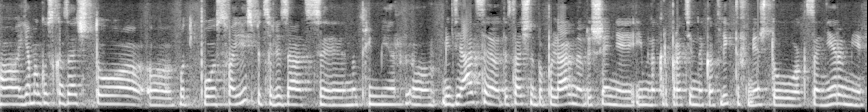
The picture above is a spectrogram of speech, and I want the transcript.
А, я могу сказать, что э, вот по своей специализации, например, э, медиация достаточно популярна в решении именно корпоративных конфликтов между акционерами,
